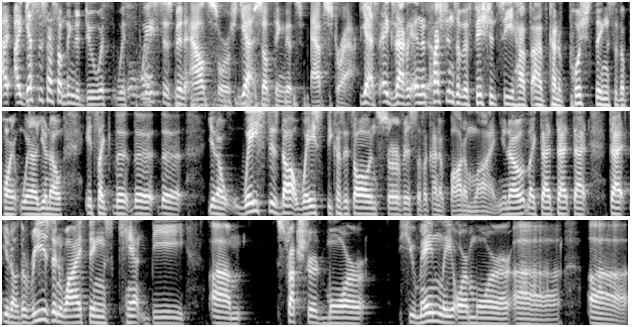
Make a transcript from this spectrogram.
I, I guess this has something to do with with, with Waste has been outsourced to something that's abstract. Yes, exactly. And the questions of efficiency have, have kind of pushed things to the point where, you know, it's like the the the you know, waste is not waste because it's all in service of a kind of bottom line, you know? Like that that that that, you know, the reason why things can't be um, structured more humanely or more uh, uh,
